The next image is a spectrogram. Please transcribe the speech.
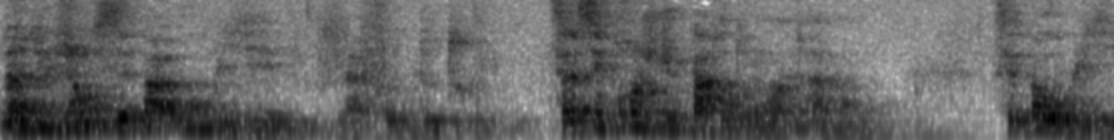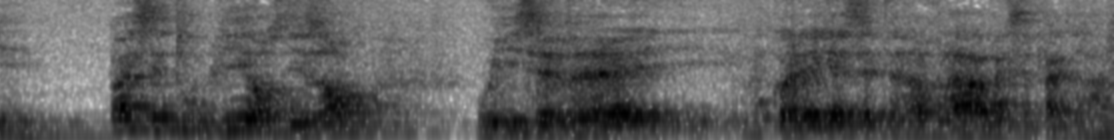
L'indulgence, c'est pas oublier la faute d'autrui. C'est assez proche du pardon, hein, vraiment. C'est pas oublier. Pas cet oubli en se disant oui, c'est vrai, mon collègue a cette erreur-là, mais c'est pas grave.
